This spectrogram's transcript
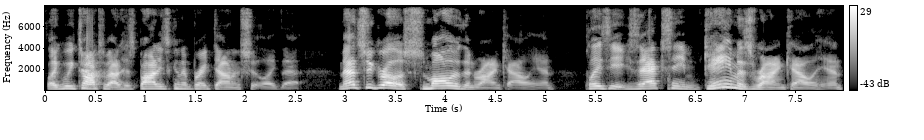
Like we talked about, his body's going to break down and shit like that. Matt Zuccarello is smaller than Ryan Callahan. Plays the exact same game as Ryan Callahan,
